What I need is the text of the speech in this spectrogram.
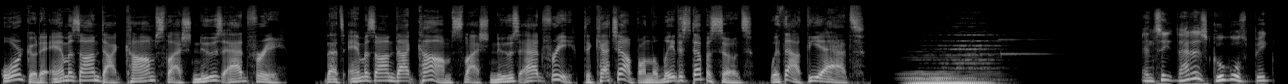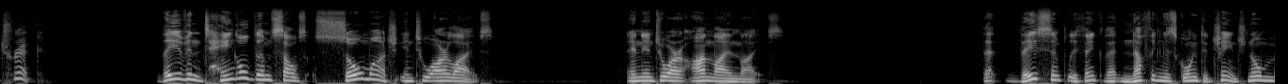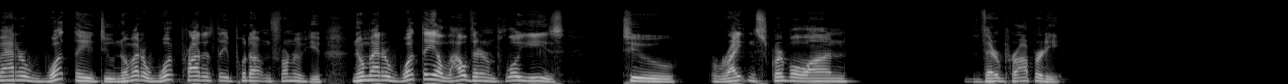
or go to amazon.com slash news ad free. That's amazon.com slash news ad free to catch up on the latest episodes without the ads. And see, that is Google's big trick. They have entangled themselves so much into our lives and into our online lives that they simply think that nothing is going to change no matter what they do, no matter what product they put out in front of you, no matter what they allow their employees to write and scribble on their property.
